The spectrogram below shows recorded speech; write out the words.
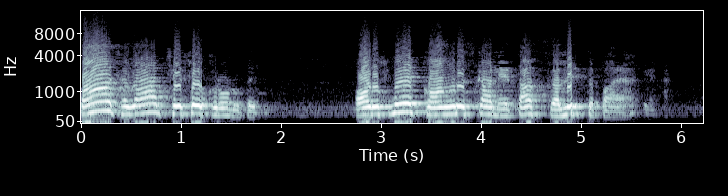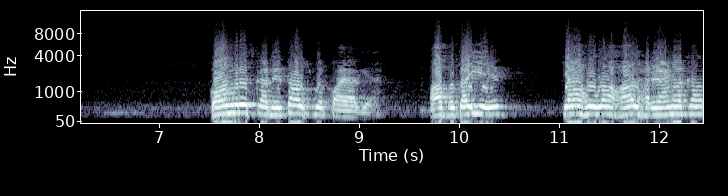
पाँच हज़ार छह सौ करोड़ रुपए की। और उसमें कांग्रेस का नेता संलिप्त पाया गया कांग्रेस का नेता उसमें पाया गया आप बताइए, क्या होगा हाल हरियाणा का?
